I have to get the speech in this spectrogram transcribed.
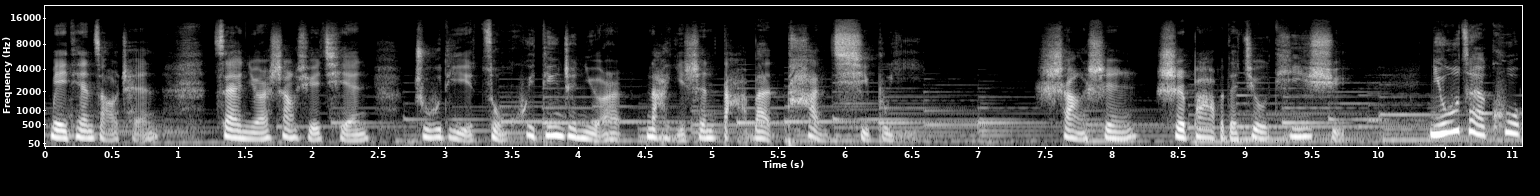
每天早晨，在女儿上学前，朱迪总会盯着女儿那一身打扮，叹气不已。上身是爸爸的旧 T 恤，牛仔裤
